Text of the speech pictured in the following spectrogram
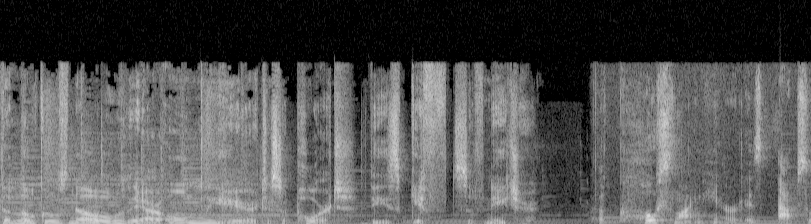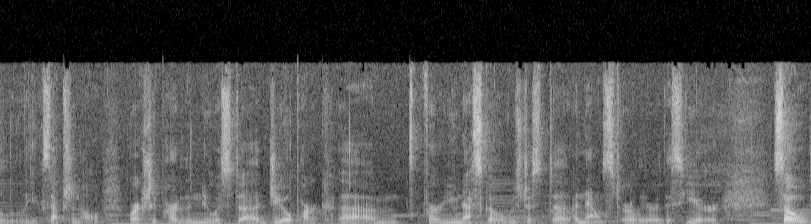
The locals know they are only here to support these gifts of nature. The coastline here is absolutely exceptional. We're actually part of the newest uh, geopark um, for UNESCO. It was just uh, announced earlier this year. So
